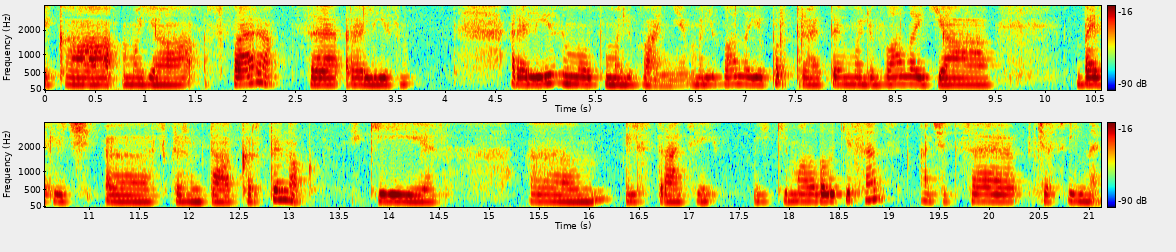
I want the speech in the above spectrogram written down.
яка моя сфера це реалізм. Реалізм в малюванні. Малювала я портрети, малювала я безліч, е, скажімо так, картинок, які е, ілюстрацій, які мали великий сенс, адже це під час війни.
